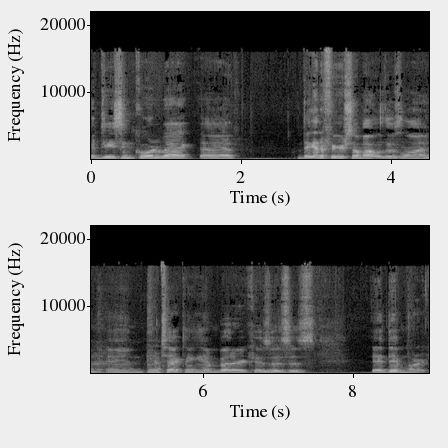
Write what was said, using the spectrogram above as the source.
a decent quarterback. Uh, they got to figure something out with his line and Yeah. protecting him better because this is it didn't work.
